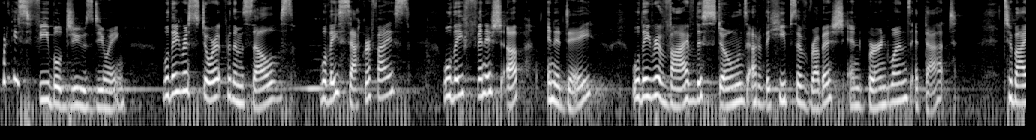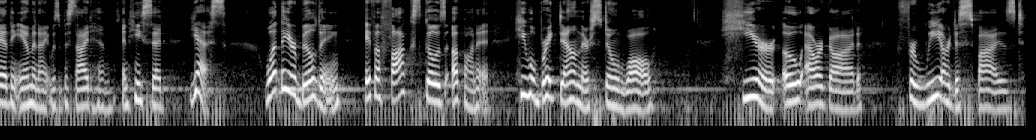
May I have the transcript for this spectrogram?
What are these feeble Jews doing? Will they restore it for themselves? Will they sacrifice? Will they finish up in a day? Will they revive the stones out of the heaps of rubbish and burned ones at that? Tobiah the Ammonite was beside him, and he said, Yes, what they are building, if a fox goes up on it, he will break down their stone wall. Hear, O our God, for we are despised.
